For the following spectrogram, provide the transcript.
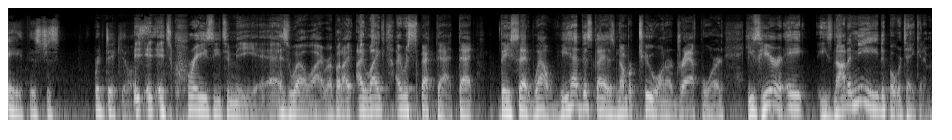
eighth is just ridiculous It, it's crazy to me as well, Ira. But I, I like, I respect that. That they said, "Well, we had this guy as number two on our draft board. He's here at eight. He's not a need, but we're taking him."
